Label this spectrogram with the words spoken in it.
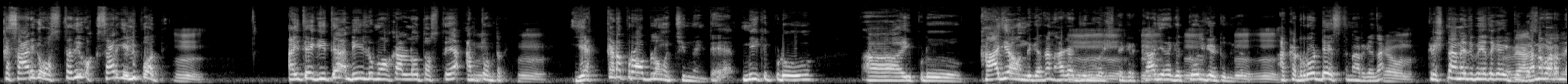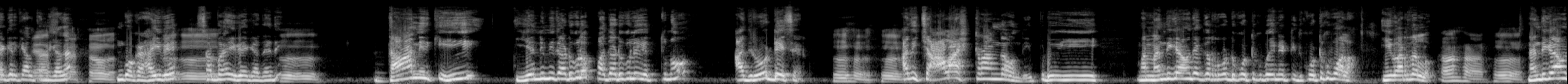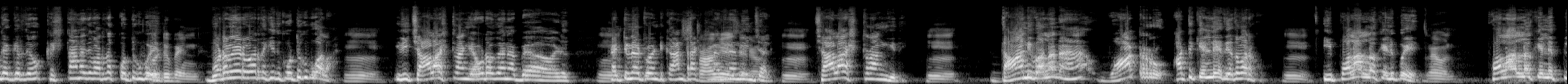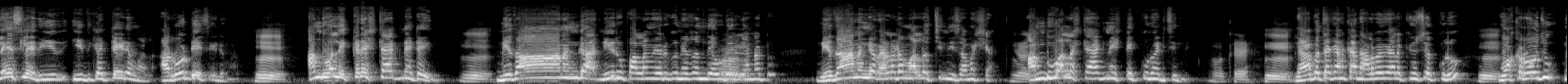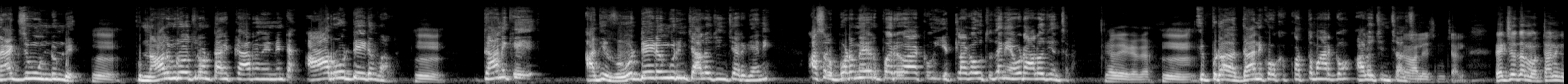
ఒక్కసారిగా వస్తది ఒక్కసారిగా వెళ్ళిపోద్ది. అయితే గీతే ఆ నీళ్ళు మోకాళ్ళలోకి వస్తాయా? అంత ఉంటది. ఎక్కడ ప్రాబ్లం వచ్చిందంటే మీకు ఇప్పుడు ఆ ఇప్పుడు కాజా ఉంది కదా నాగార్జున యూనివర్సిటీ దగ్గర కాజా దగ్గర టోల్ గేట్ ఉంది. అక్కడ రోడ్డు వేస్తున్నారు కదా. కృష్ణా నది మీదుగా ఇటు గన్నవరం దగ్గరికి వెళ్తుంది కదా. ఇంకొక హైవే సబ్ హైవే కదా అది దానికి ఎనిమిది అడుగులు పది అడుగులు ఎత్తునో అది రోడ్డు వేశారు. అది చాలా స్ట్రాంగ్గా ఉంది. ఇప్పుడు ఈ మన నందిగామ దగ్గర రోడ్డు కొట్టుకుపోయినట్టు ఇది కొట్టుకుపోలా ఈ వరదల్లో? నందిగామ దగ్గర కృష్ణానది వరద కొట్టుకుపోయింది. బుడమేరు వరదకి ఇది కొట్టుకుపోలా ఇది చాలా స్ట్రాంగ్ ఎవడో కానీ వాడు కట్టినటువంటి కాంట్రాక్ట్. ఉమ్, చాలా స్ట్రాంగ్ ఇది. దాని వలన వాటర్ అటుకెళ్ళేది ఇదివరకు. ఈ పొలాల్లోకి వెళ్ళిపోయేది. పొలాల్లోకి వెళ్ళే ప్లేస్ లేదు. ఇది కట్టేయడం వల్ల ఆ రోడ్డు వేసేయడం వల్ల. అందువల్ల ఇక్కడే స్టాగ్నేట్ అయింది. నిదానంగా నీరు పల్లం ఎరుగు నిజం దేవుడు ఎరుగు అన్నట్టు నిదానంగా వెళ్ళడం వల్ల వచ్చింది ఈ సమస్య. అందువల్ల స్టాగ్నేషన్ ఎక్కువ నడిచింది. ఓకే ఉమ్, లేకపోతే కనుక నలభై వేల క్యూసెక్కులు Hmm. ఒక రోజు మాక్సిమం ఉండుండే. ఉమ్, ఇప్పుడు నాలుగు రోజులు ఉండడానికి కారణం ఏంటంటే ఆ రోడ్డు వేయడం వల్ల. దానికి అది రోడ్డు వేయడం గురించి ఆలోచించారు కానీ అసలు బుడమేరు పరివాహకం ఇట్లాగవుతుందని ఎవడు ఆలోచించరు అదే కదా. ఇప్పుడు ఆ దానికి ఒక కొత్త మార్గం ఆలోచించాలి ఆలోచించాలి. రేపు చూద్దాం. మొత్తానికి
